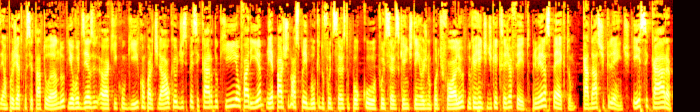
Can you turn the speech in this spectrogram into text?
é um projeto que você está atuando, e eu vou dizer aqui com o Gui, compartilhar o que eu disse pra esse cara do que eu faria, e é parte do nosso playbook do food service, do pouco food service que a gente tem hoje no portfólio, do que a gente indica que seja feito. Primeiro aspecto, cadastro de cliente. Esse cara,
